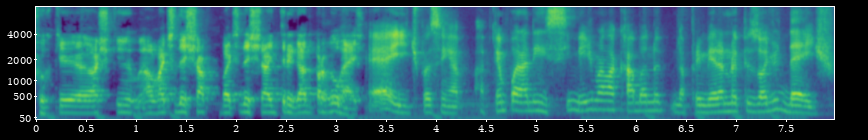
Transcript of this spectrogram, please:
Porque eu acho que ela vai te deixar, vai te deixar intrigado pra ver o resto. É, e tipo assim, a, a temporada em si mesmo, ela acaba no- na primeira no episódio 10.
